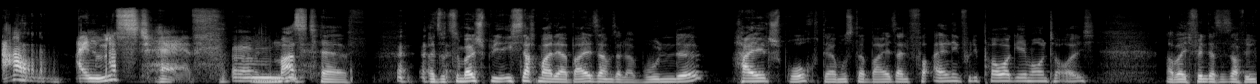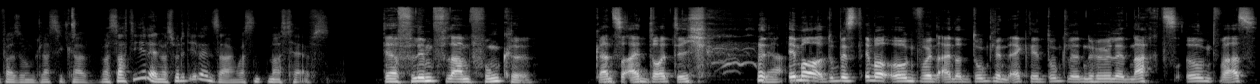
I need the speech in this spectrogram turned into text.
Arr, ein Must-Have. Ähm, ein Must-Have. Also zum Beispiel, ich sag mal, der Balsam seiner Wunde, Heilspruch, der muss dabei sein, vor allen Dingen für die Powergamer unter euch. Aber ich finde, das ist auf jeden Fall so ein Klassiker. Was sagt ihr denn? Was würdet ihr denn sagen? Was sind Must-Haves? Der Flimflam Funkel. Ganz eindeutig. Ja. immer, du bist immer irgendwo in einer dunklen Ecke, dunklen Höhle, nachts, irgendwas.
